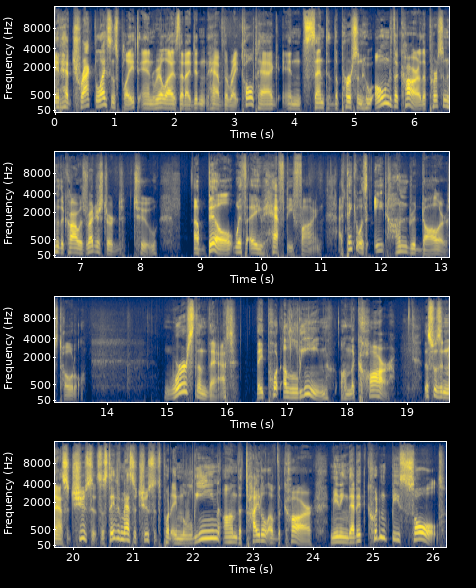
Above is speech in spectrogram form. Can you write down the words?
it had tracked license plate and realized that I didn't have the right toll tag and sent the person who owned the car, the person who the car was registered to, a bill with a hefty fine. I think it was $800 total. Worse than that, they put a lien on the car. This was in Massachusetts. The state of Massachusetts put a lien on the title of the car, meaning that it couldn't be sold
